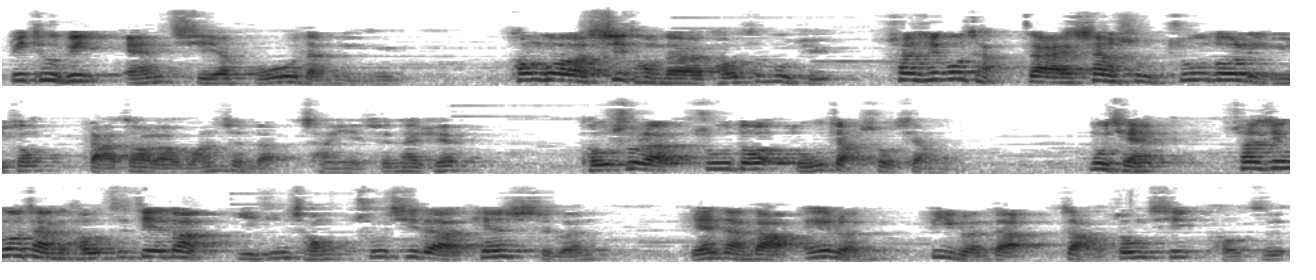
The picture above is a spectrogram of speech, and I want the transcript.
B to B and 企业服务等领域。通过系统的投资布局，创新工厂在上述诸多领域中打造了完整的产业生态圈，投出了诸多独角兽项目。目前，创新工厂的投资阶段已经从初期的天使轮延展到 A 轮、B 轮的早中期投资。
